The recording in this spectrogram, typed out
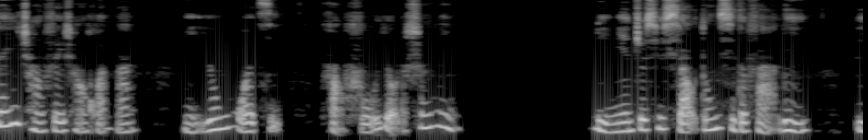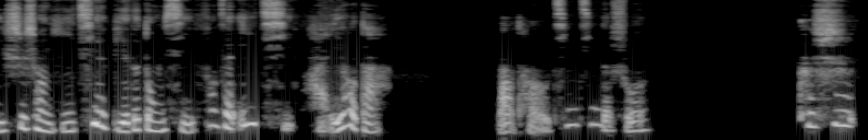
非常非常缓慢，你拥我挤，仿佛有了生命。里面这些小东西的法力，比世上一切别的东西放在一起还要大。老头轻轻地说：“可是，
